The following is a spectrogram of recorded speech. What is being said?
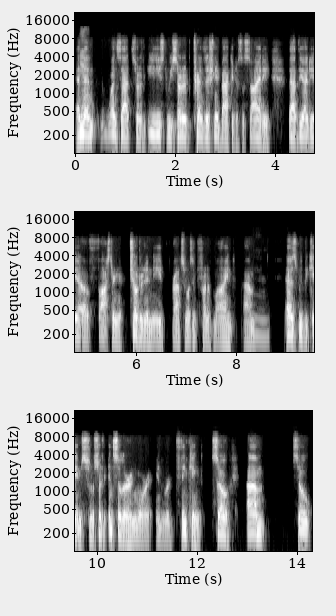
And yeah. then once that sort of eased, we started transitioning back into society. That the idea of fostering children in need perhaps wasn't front of mind um, mm. as we became so sort of insular and more inward thinking. So um, so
